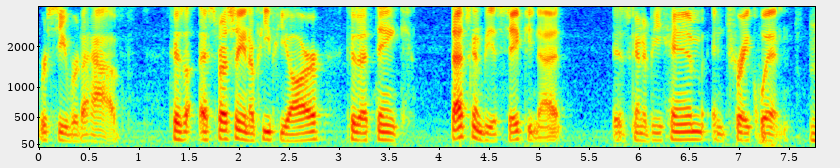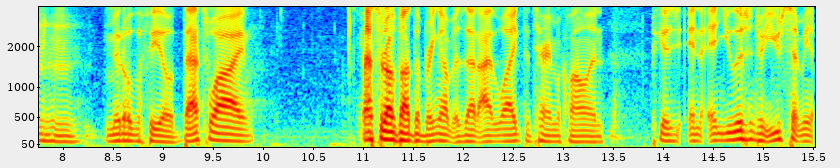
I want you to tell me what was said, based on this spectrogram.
receiver to have, because especially in a PPR, because I think that's going to be a safety net. Is going to be him and Trey Quinn. Mm-hmm. Middle of the field. That's why. That's what I was about to bring up. Is that I like the Terry McLaurin because and and you listen to it. You sent me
